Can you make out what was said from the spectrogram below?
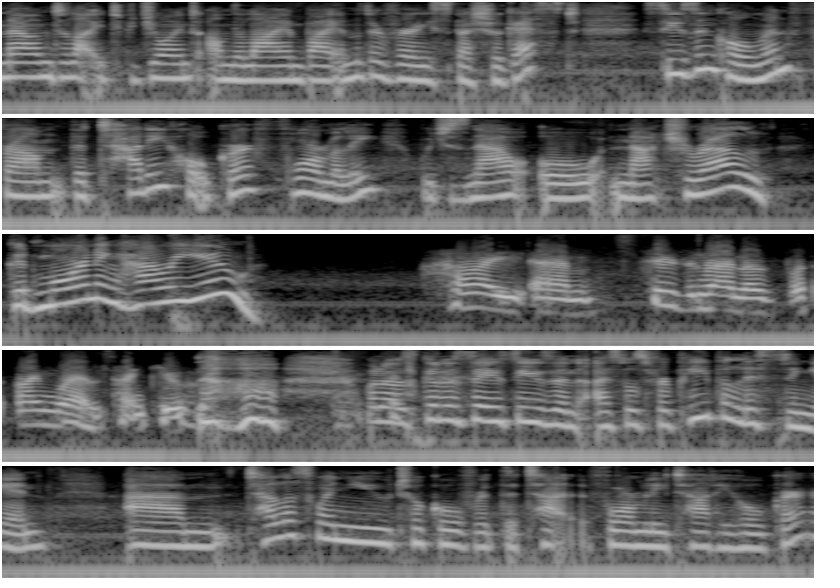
And now I'm delighted to be joined on the line by another very special guest, Susan Coleman from the Tatty Hoker, formerly, which is now Au Naturel. Good morning, how are you? Hi, um, Susan Reynolds, but I'm well, thank you. well, I was going to say, Susan, I suppose for people listening in, um, tell us when you took over the ta- formerly Tatty Hoker,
